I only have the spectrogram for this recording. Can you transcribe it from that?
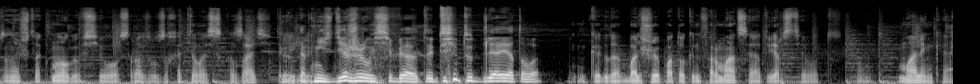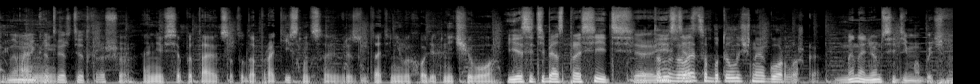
Знаешь, так много всего сразу захотелось сказать. Скажи. Так не сдерживай себя, ты, ты тут для этого. Когда большой поток информации, отверстие вот, вот маленькое. Когда маленькое они, отверстие, это хорошо. они все пытаются туда протиснуться, и в результате не выходит ничего. Если тебя спросить, э, Это естественно, называется бутылочное горлышко. мы на нем сидим обычно.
